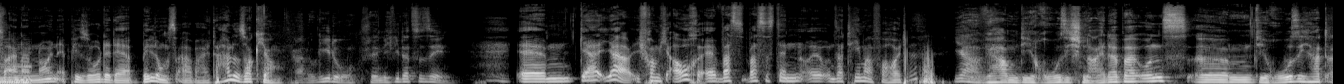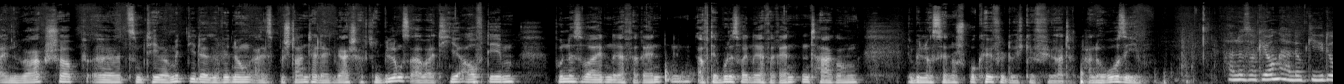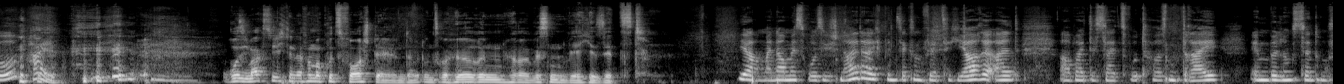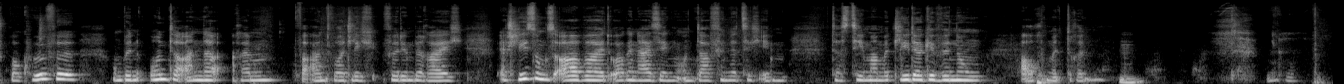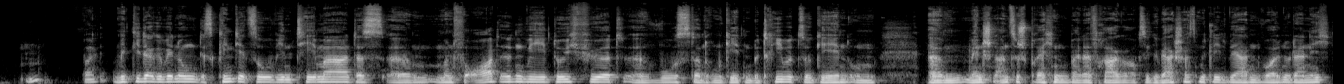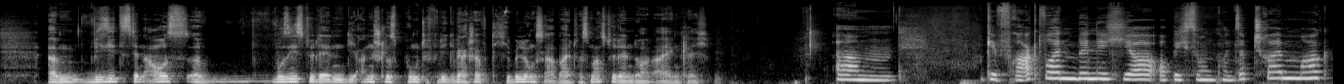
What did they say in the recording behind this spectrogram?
zu einer neuen Episode der Bildungsarbeit. Hallo Sokjong. Hallo Guido, schön dich wieder zu sehen. Ähm, ja, ja, ich freue mich auch. Äh, was, was ist denn äh, unser Thema für heute? Ja, wir haben die Rosi Schneider bei uns. Ähm, die Rosi hat einen Workshop äh, zum Thema Mitgliedergewinnung als Bestandteil der gewerkschaftlichen Bildungsarbeit hier auf dem bundesweiten Referenten, auf der bundesweiten Referententagung im Bildungszentrum Spuckhövel durchgeführt. Hallo Rosi. Hallo Sokyong, hallo Guido. Hi. Rosi, magst du dich denn einfach mal kurz vorstellen, damit unsere Hörerinnen und Hörer wissen, wer hier sitzt? Ja, mein Name ist Rosi Schneider, ich bin 46 Jahre alt, arbeite seit 2003 im Bildungszentrum Sprockhövel und bin unter anderem verantwortlich für den Bereich Erschließungsarbeit, Organizing und da findet sich eben das Thema Mitgliedergewinnung auch mit drin. Mhm. Mhm. Mitgliedergewinnung, das klingt jetzt so wie ein Thema, das ähm, man vor Ort irgendwie durchführt, äh, wo es dann darum geht, in Betriebe zu gehen, um ähm, Menschen anzusprechen bei der Frage, ob sie Gewerkschaftsmitglied werden wollen oder nicht. Ähm, wie sieht es denn aus? Äh, wo siehst du denn die Anschlusspunkte für die gewerkschaftliche Bildungsarbeit? Was machst du denn dort eigentlich? Ähm, gefragt worden bin ich ja, ob ich so ein Konzept schreiben mag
